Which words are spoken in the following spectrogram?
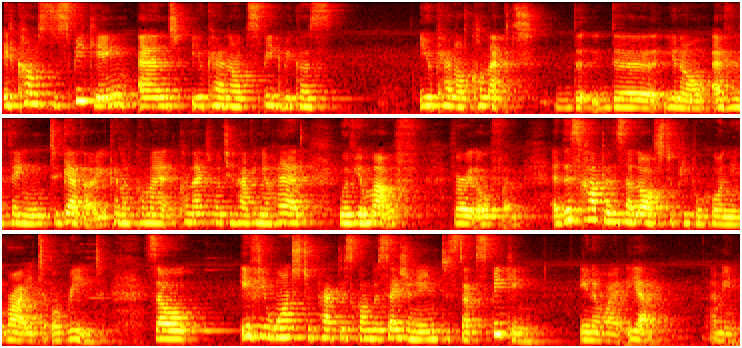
it comes to speaking, and you cannot speak because you cannot connect the, the you know everything together you cannot connect what you have in your head with your mouth very often and this happens a lot to people who only write or read so if you want to practice conversation you need to start speaking in a way yeah i mean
